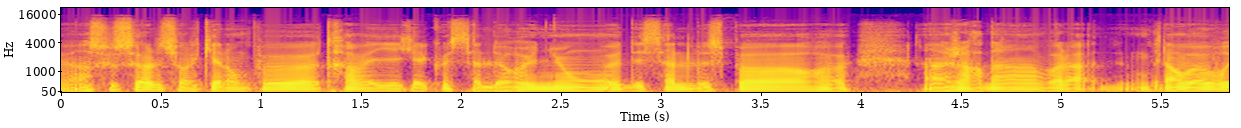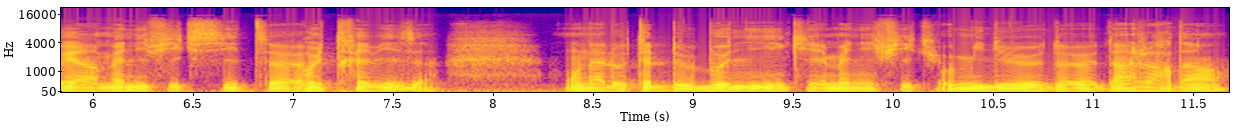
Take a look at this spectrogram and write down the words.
un sous-sol sur lequel on peut euh, travailler quelques salles de réunion, euh, des salles de sport, un jardin, voilà. Donc là, on va ouvrir un magnifique site rue de Trévise. On a l'hôtel de Bonny qui est magnifique au milieu d'un jardin.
